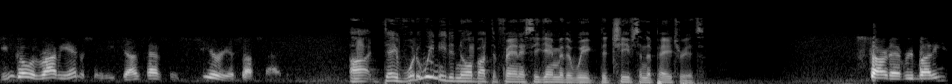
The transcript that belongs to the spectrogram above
you can go with Robbie Anderson. He does have some serious upside. Uh, Dave, what do we need to know about the fantasy game of the week, the Chiefs and the Patriots? Start everybody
